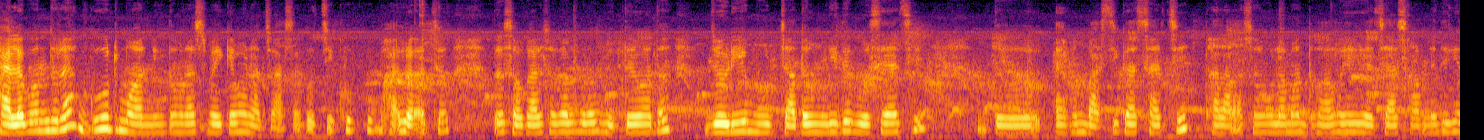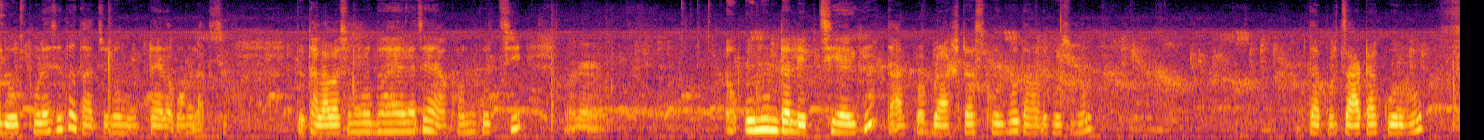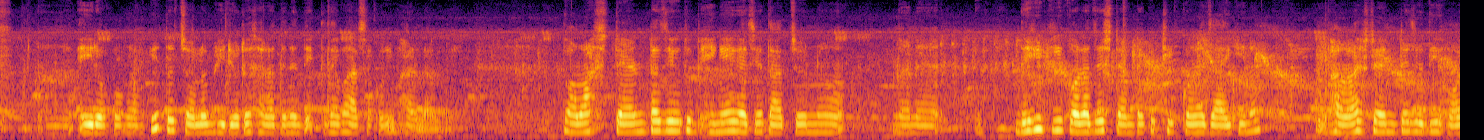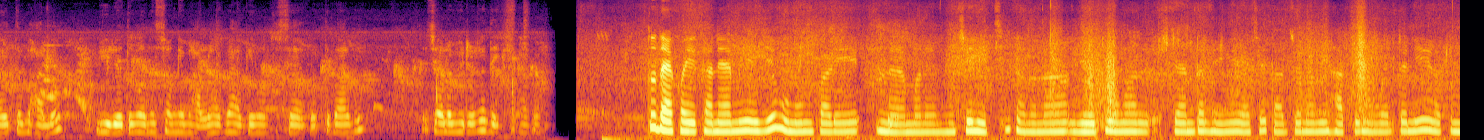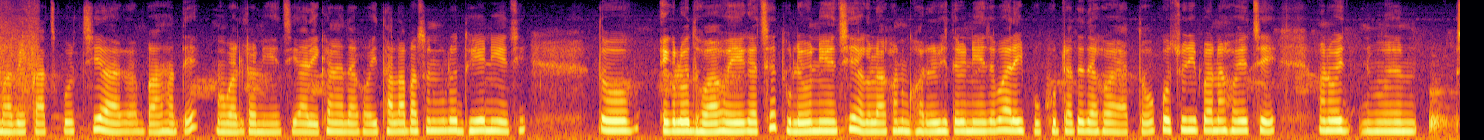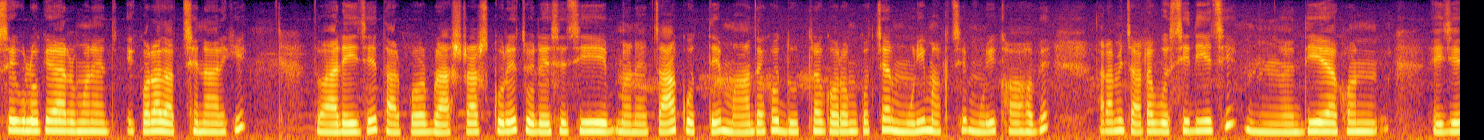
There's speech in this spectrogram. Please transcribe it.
Hello বন্ধুরা, good morning. তোমরা সবাই কেমন আছো? আশা করছি খুব খুব ভালো আছো। তো সকাল সকাল পুরো ভূতের মতো জড়িয়ে মুড়, চাদর মুড়ি দিয়ে বসে আছি। তো এখন বাসি কাজ সারছি। থালা বাসনগুলো আমার ধোয়া হয়ে গেছে আর সামনে থেকে রোদ পড়েছে তো, তার জন্য মুখটা এরকম লাগছে। তো থালা বাসনগুলো ধোয়া হয়ে গেছে, এখন করছি মানে উনুনটা লেপছি আর কি। তারপর ব্রাশ টাশ করব দাঁড় ঘষবো, তারপর চাটা করব। এই রকম আর কি। তো চলো ভিডিওটা সারাদিনে দেখতে থাকো, আশা করি ভালো লাগবে। তো আমার স্ট্যান্ডটা যেহেতু ভেঙে গেছে, তার জন্য মানে দেখি কি করা যায়, স্ট্যান্ডটাকে ঠিক করা যায় কি না ভাঙা স্ট্যান্ডটা যদি হয় তো ভালো। ভিডিও তোমাদের সঙ্গে ভালোভাবে আগের মতো শেয়ার করতে পারব। তো চলো ভিডিওটা দেখতে থাকো। তো দেখো, এখানে আমি এই যে উনুন পাড়ে মানে মুছে নিচ্ছি। কেননা যেহেতু আমার স্ট্যান্ডটা ভেঙে গেছে, তার জন্য আমি হাতে মোবাইলটা নিয়ে এরকমভাবে কাজ করছি আর বাঁ হাতে মোবাইলটা নিয়েছি। আর এখানে দেখো, এই থালা বাসনগুলো ধুয়ে নিয়েছি। তো এগুলো ধোয়া হয়ে গেছে, তুলেও নিয়েছি। এগুলো এখন ঘরের ভিতরে নিয়ে যাব। আর এই পুকুরটাতে দেখো, এত কচুরিপানা হয়েছে। মানে ওই সেগুলোকে আর মানে ই করা যাচ্ছে না আর কি। তো আর এই যে তারপর ব্রাশ ট্রাশ করে চলে এসেছি মানে চা করতে। মা দেখো দুধটা গরম করছে আর মুড়ি মাখছে, মুড়ি খাওয়া হবে। আর আমি চাটা বসিয়ে দিয়েছি। দিয়ে এখন এই যে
